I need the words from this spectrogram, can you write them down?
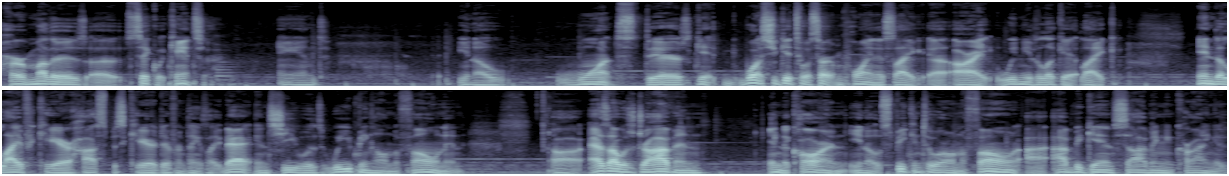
her mother is uh, sick with cancer, and you know, once there's get once you get to a certain point, it's like, uh, all right, we need to look at like end of life care, hospice care, different things like that. And she was weeping on the phone, and uh, as I was driving in the car and you know speaking to her on the phone, I, I began sobbing and crying as,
